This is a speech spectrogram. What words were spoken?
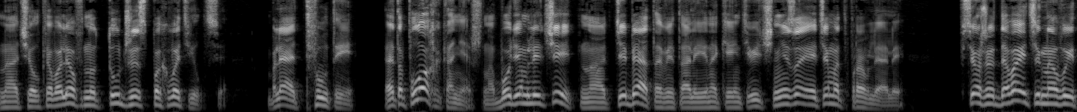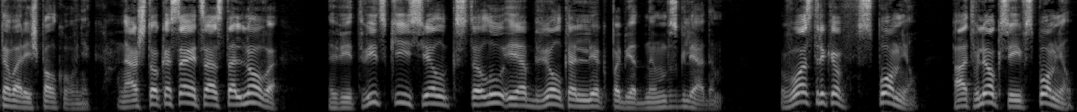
начал Ковалев, но тут же спохватился. «Блядь, тьфу ты! Это плохо, конечно, будем лечить, но тебя-то, Виталий Иннокентьевич, не за этим отправляли. Все же давайте на «вы», товарищ полковник. А что касается остального, Витвицкий сел к столу и обвел коллег победным взглядом. Востриков вспомнил. Отвлекся и вспомнил.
